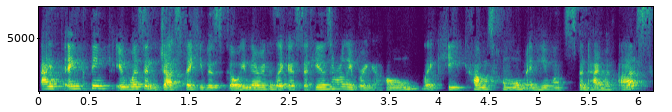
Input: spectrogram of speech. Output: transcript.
I think, think it wasn't just that he was going there because, like I said, he doesn't really bring it home. Like he comes home and he wants to spend time with us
